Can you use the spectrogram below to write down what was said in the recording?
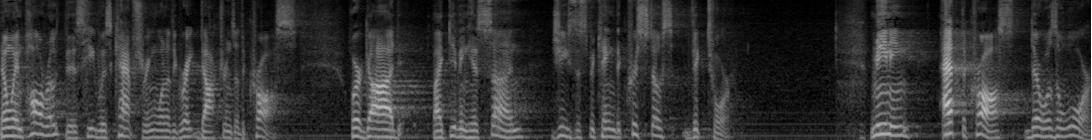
Now, when Paul wrote this, he was capturing one of the great doctrines of the cross, where God, by giving his son, Jesus became the Christus Victor Meaning, at the cross, there was a war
